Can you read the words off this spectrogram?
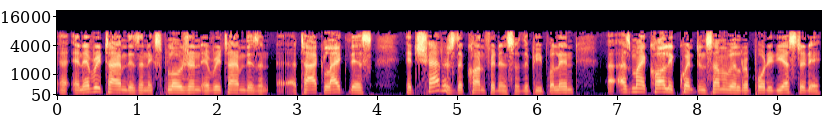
Uh, and every time there's an explosion, every time there's an attack like this, it shatters the confidence of the people. And uh, as my colleague Quentin Sommerville reported yesterday,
